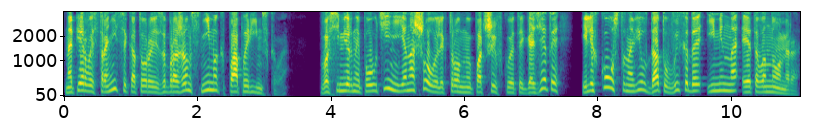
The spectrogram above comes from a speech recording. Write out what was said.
на первой странице которой изображен снимок Папы Римского. Во всемирной паутине я нашел электронную подшивку этой газеты и легко установил дату выхода именно этого номера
